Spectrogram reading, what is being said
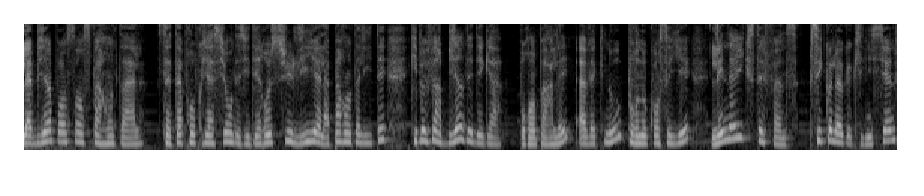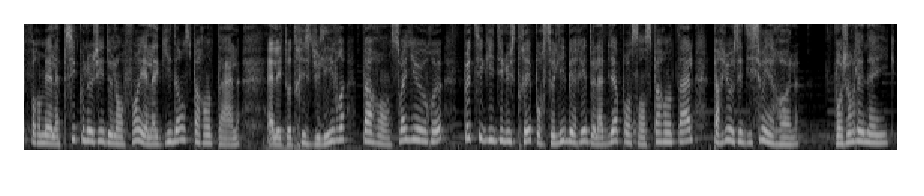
La bien-pensance parentale, cette appropriation des idées reçues liées à la parentalité qui peut faire bien des dégâts. Pour en parler avec nous, pour nous conseiller, Lénaïque Stephens, psychologue clinicienne formée à la psychologie de l'enfant et à la guidance parentale. Elle est autrice du livre Parents, soyez heureux, petit guide illustré pour se libérer de la bien-pensance parentale, paru aux éditions Erol. Bonjour Lénaïque.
